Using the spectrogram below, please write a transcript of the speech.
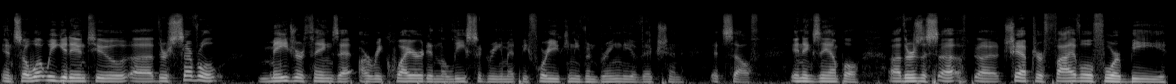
And so what we get into, uh, there's several major things that are required in the lease agreement before you can even bring the eviction itself. An example, uh, there's a uh, uh, chapter 504B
